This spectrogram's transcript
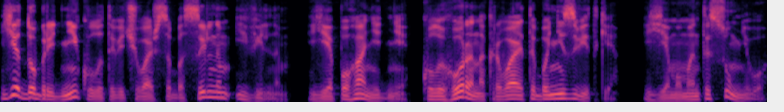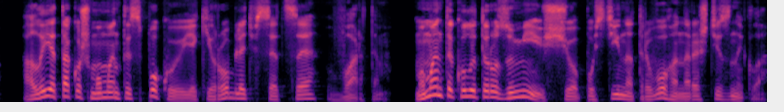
Є добрі дні, коли ти відчуваєш себе сильним і вільним. Є погані дні, коли горе накриває тебе ні звідки. Є моменти сумніву. Але є також моменти спокою, які роблять все це вартим. Моменти, коли ти розумієш, що постійна тривога нарешті зникла.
